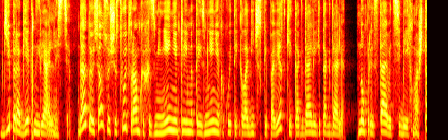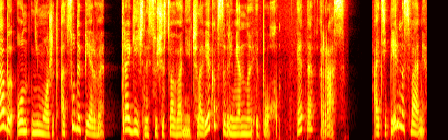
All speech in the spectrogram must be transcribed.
гиперобъектной реальности. Да? То есть он существует в рамках изменения климата, изменения какой-то экологической повестки и так далее, и так далее. Но представить себе их масштабы он не может. Отсюда первое – трагичность существования человека в современную эпоху. Это раз. А теперь мы с вами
